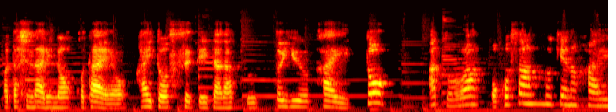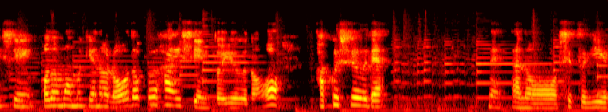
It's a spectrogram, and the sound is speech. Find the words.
私なりの答えを回答させていただくという回とあとはお子さん向けの配信子供向けの朗読配信というのを各週で、ね、あの質疑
